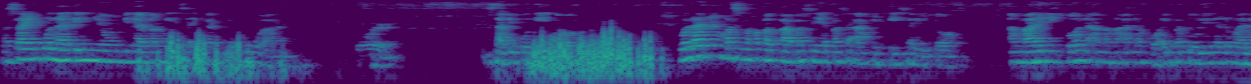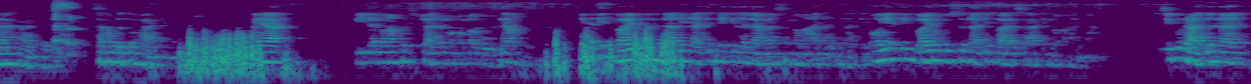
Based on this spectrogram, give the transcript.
Basahin po natin yung binabanggit sa ikatlong buwan, 4. Sabi po dito, wala nang mas makapagpapasaya pa sa akin kaysa ito. Ang marinig ko na ang mga anak ko ay patuloy na lumalakad sa katotohanan. Kaya, bilang mga Kristiyano, mga magulang, yan din ba yung damdamin natin may kinalaman sa mga anak natin? O yan din ba yung gusto natin para sa ating mga anak? Sigurado na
